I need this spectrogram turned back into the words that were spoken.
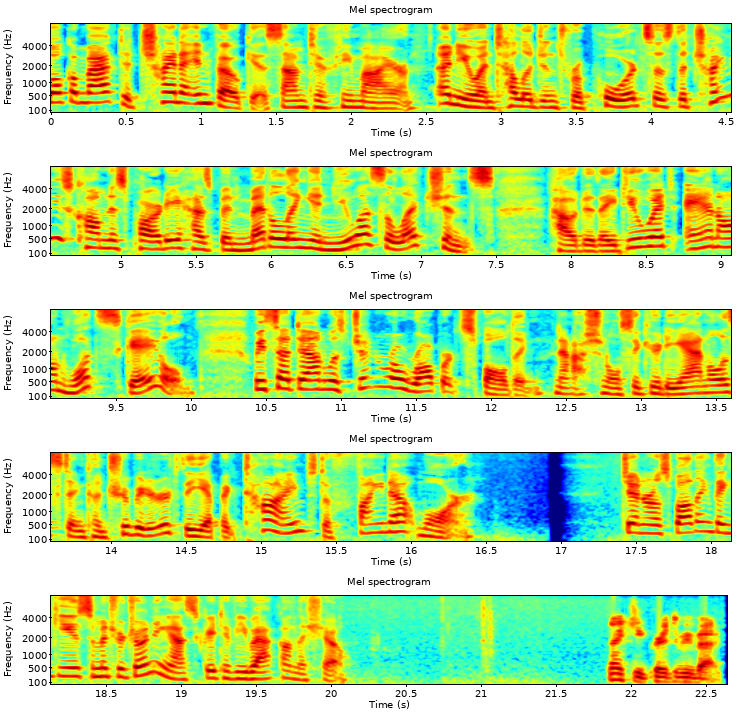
Welcome back to China in Focus. I'm Tiffany Meyer. A new intelligence report says the Chinese Communist Party has been meddling in U.S. elections. How do they do it and on what scale? We sat down with General Robert Spalding, national security analyst and contributor to the Epoch Times, to find out more. General Spalding, thank you so much for joining us. Great to have you back on the show. Thank you. Great to be back.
